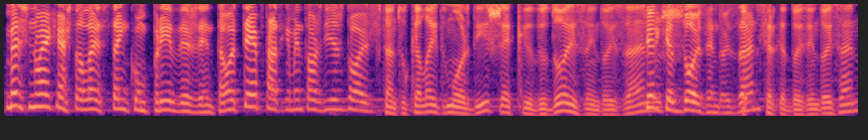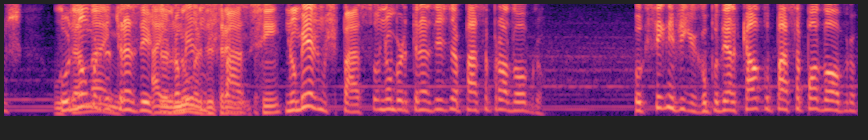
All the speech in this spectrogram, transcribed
mas não é que esta lei se tem cumprido desde então, até praticamente aos dias de hoje. Portanto, o que a Lei de Moore diz é que de dois em dois anos... Cerca de dois em dois anos. Cerca de dois em dois anos o, o número de transistores no mesmo espaço, no mesmo espaço, o número de transistores passa para o dobro. O que significa que o poder de cálculo passa para o dobro.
